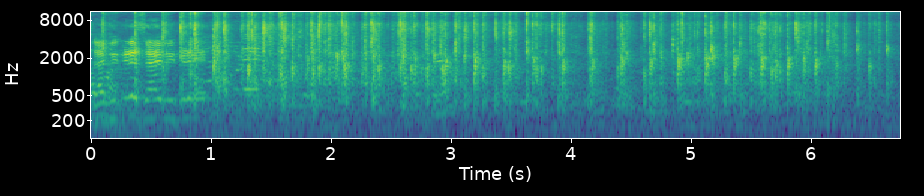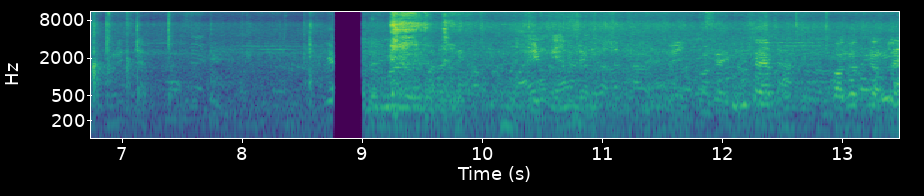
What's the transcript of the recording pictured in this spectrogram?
साहेब इकडे साहेब इकडे गुरु साहेब स्वागत करते.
